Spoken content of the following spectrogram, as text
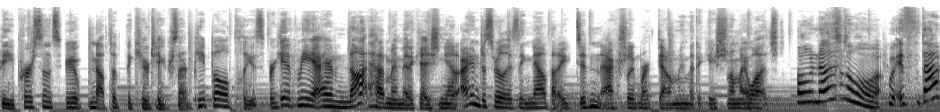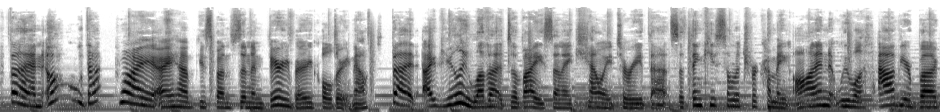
the person's view. Not that the caretakers aren't people. Please forgive me. I have not had my medication yet. I am just realizing now that I didn't actually mark down my medication on my watch. Oh, no. It's that fun. Oh, that's why I have goosebumps and I'm very, very cold right now. But I really love that device and I can't wait to read that. So thank you so much for coming on. We will have your book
